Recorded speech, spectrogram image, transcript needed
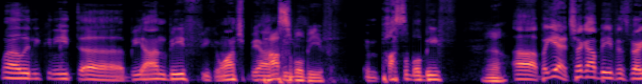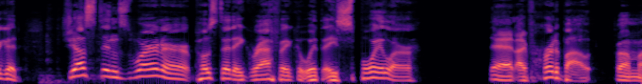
Well, then you can eat, uh, Beyond Beef. You can watch Beyond Possible beef. Impossible Beef. Yeah. Uh, but yeah, check out Beef. It's very good. Justin Zwerner posted a graphic with a spoiler that I've heard about from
